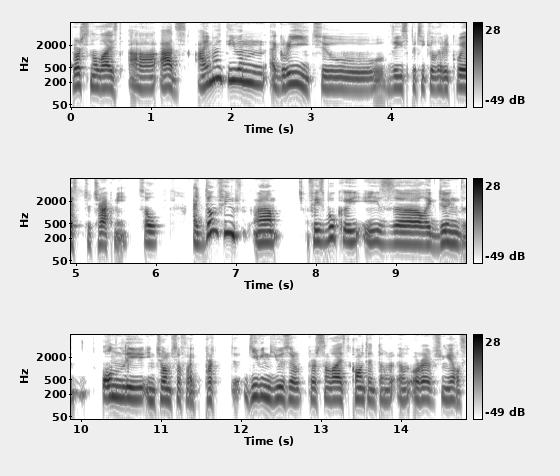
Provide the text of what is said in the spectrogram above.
personalized uh, ads. I might even agree to this particular request to track me. So I don't think um, Facebook is uh, like doing only in terms of like per- giving user personalized content or, or, everything else.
